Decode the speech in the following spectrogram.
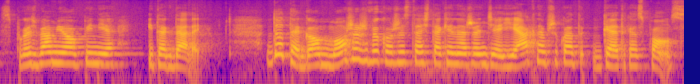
z prośbami o opinię itd. Do tego możesz wykorzystać takie narzędzie jak na przykład GetResponse.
